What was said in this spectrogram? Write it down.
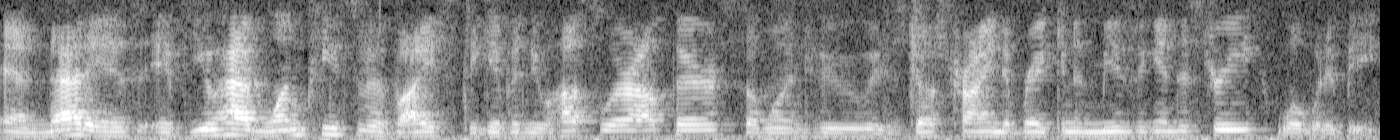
and that is, if you had one piece of advice to give a new hustler out there, someone who is just trying to break into the music industry, what would it be?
